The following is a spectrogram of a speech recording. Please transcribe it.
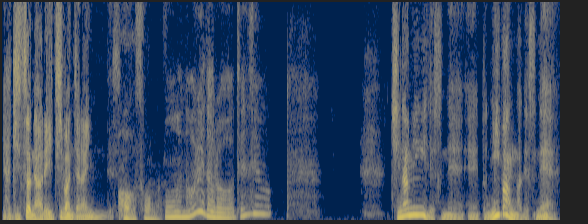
いや、実はね、あれ一番じゃないんですよ。ああ、そうなんです。もう誰だろう全然。ちなみにですね、えっ、と、2番がですね、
